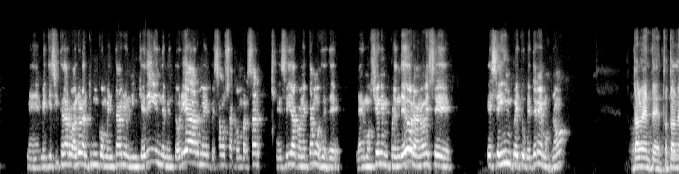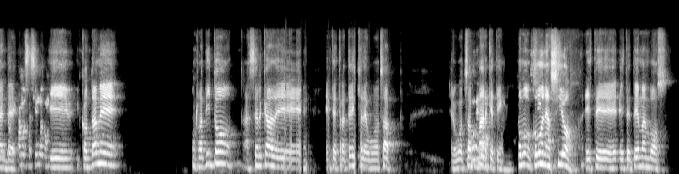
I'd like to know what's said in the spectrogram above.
me, quisiste dar valor ante un comentario en LinkedIn, de mentorearme, empezamos a conversar, enseguida conectamos desde la emoción emprendedora, ¿no? Ese, ese ímpetu que tenemos, ¿no? Totalmente, totalmente. estamos haciendo Y contame un ratito acerca de esta estrategia de WhatsApp el WhatsApp Marketing. ¿Cómo, cómo nació este, este tema en vos?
